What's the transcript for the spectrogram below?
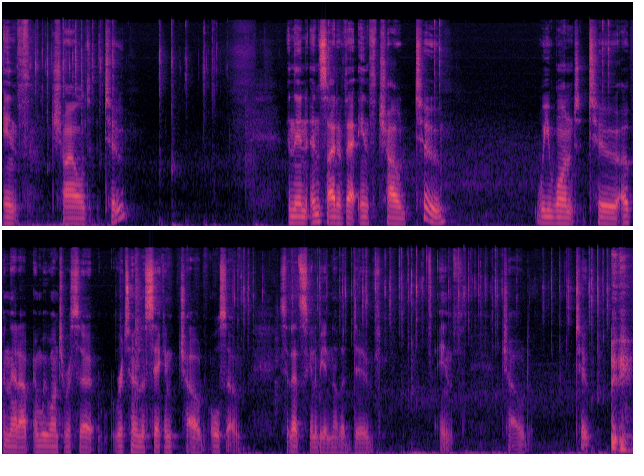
nth child 2. And then inside of that nth child 2, we want to open that up and we want to return the second child also. So that's going to be another div nth child 2.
